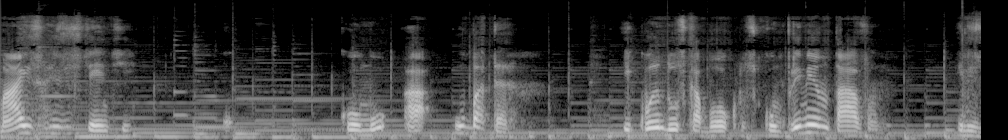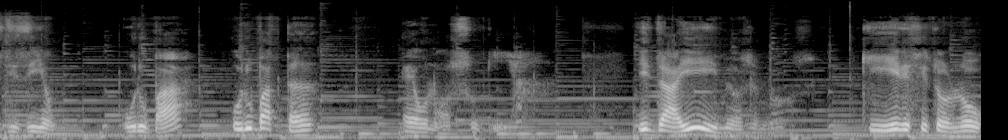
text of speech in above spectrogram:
mais resistente como a ubatã. E quando os caboclos cumprimentavam, eles diziam: Urubá, Urubatã é o nosso guia. E daí, meus irmãos, que ele se tornou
